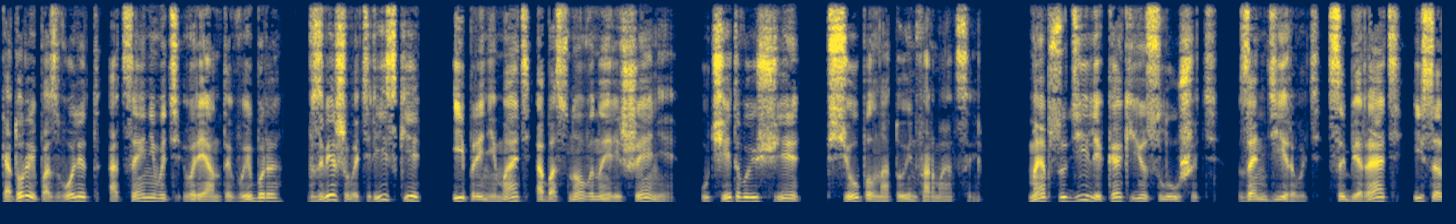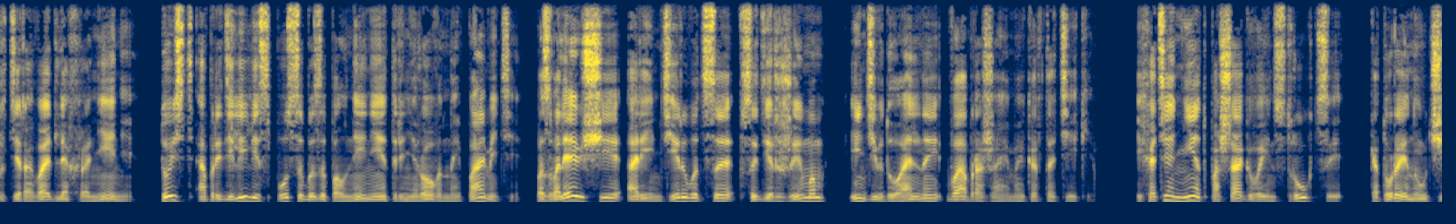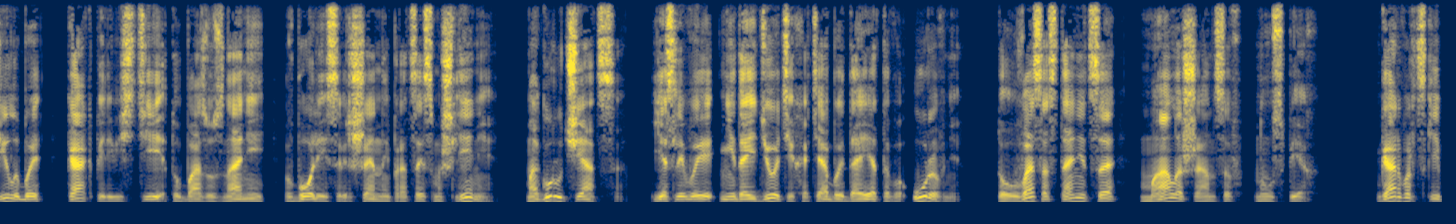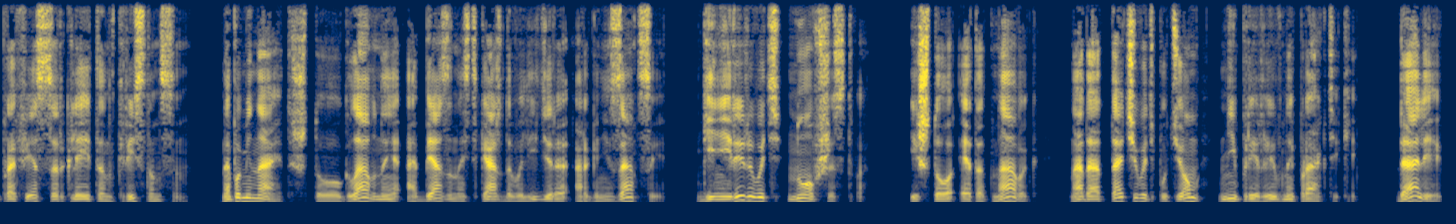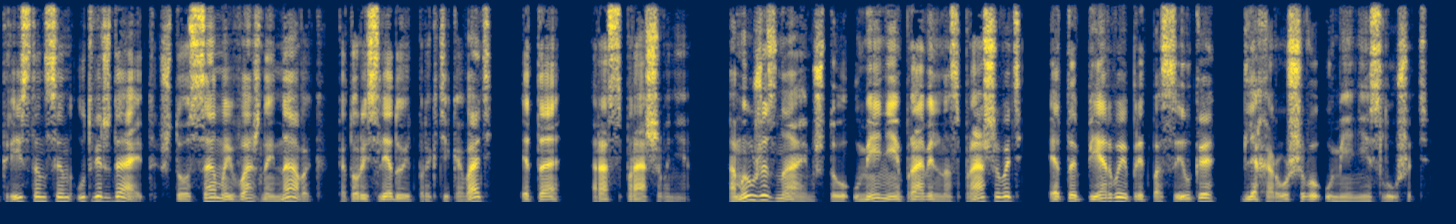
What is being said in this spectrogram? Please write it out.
который позволит оценивать варианты выбора, взвешивать риски и принимать обоснованные решения, учитывающие всю полноту информации. Мы обсудили, как ее слушать, зондировать, собирать и сортировать для хранения, то есть определили способы заполнения тренированной памяти, позволяющие ориентироваться в содержимом индивидуальной воображаемой картотеки. И хотя нет пошаговой инструкции, которая научила бы, как перевести эту базу знаний в более совершенный процесс мышления, могу ручаться, если вы не дойдете хотя бы до этого уровня, то у вас останется мало шансов на успех. Гарвардский профессор Клейтон Кристенсен напоминает, что главная обязанность каждого лидера организации — генерировать новшество, и что этот навык надо оттачивать путем непрерывной практики. Далее Кристенсен утверждает, что самый важный навык, который следует практиковать, это расспрашивание. А мы уже знаем, что умение правильно спрашивать — это первая предпосылка для хорошего умения слушать.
